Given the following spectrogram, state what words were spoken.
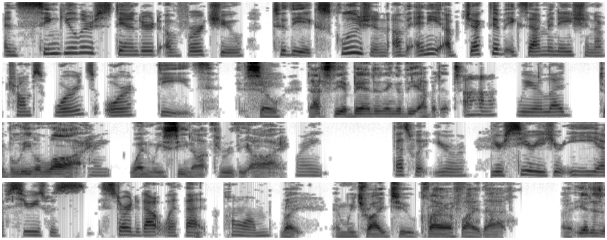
and singular standard of virtue to the exclusion of any objective examination of trump's words or deeds So that's the abandoning of the evident uh-huh we are led to believe a lie right when we see not through the eye. right that's what your your series your eef series was started out with that poem Right. And we tried to clarify that. Uh, it is a,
